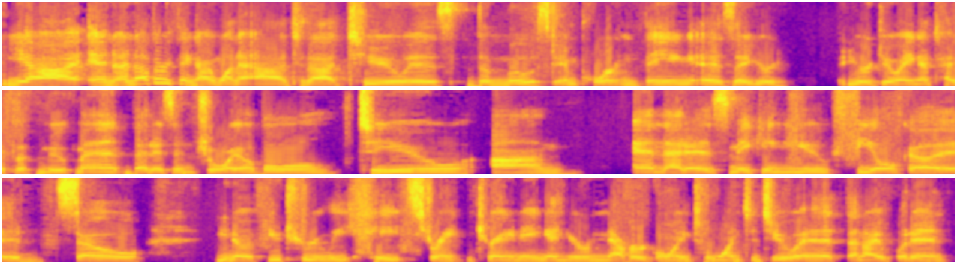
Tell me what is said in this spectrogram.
Yeah, and another thing I want to add to that too is the most important thing is that you're you're doing a type of movement that is enjoyable to you um, and that is making you feel good. So, you know, if you truly hate strength training and you're never going to want to do it, then I wouldn't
